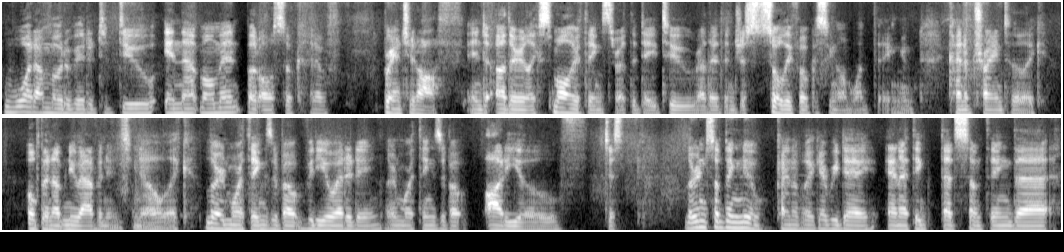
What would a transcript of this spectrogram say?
what I'm motivated to do in that moment, but also kind of branch it off into other like smaller things throughout the day too, rather than just solely focusing on one thing and kind of trying to like open up new avenues, you know, like learn more things about video editing, learn more things about audio, just learn something new kind of like every day. And I think that's something that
